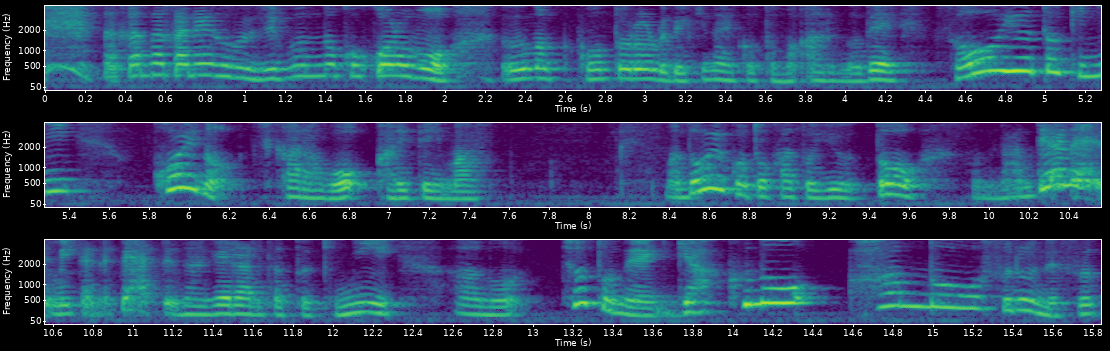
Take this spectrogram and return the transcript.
なかなかねその自分の心もうまくコントロールできないこともあるのでそういう時に声の力を借りています。まあ、どういうことかというと「なんでやねん!」みたいなビャって投げられた時にあのちょっとね逆の反応をするんです。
